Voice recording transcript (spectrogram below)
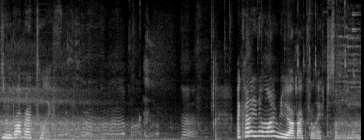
He's been brought back to life. I kind of didn't want him to be brought back to life to some reason.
